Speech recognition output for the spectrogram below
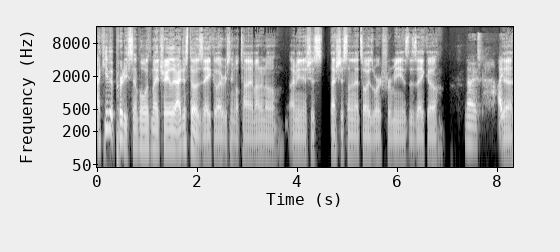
I keep it pretty simple with my trailer. I just throw a Zako every single time. I don't know. I mean, it's just that's just something that's always worked for me is the Zako. Nice. I, yeah.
